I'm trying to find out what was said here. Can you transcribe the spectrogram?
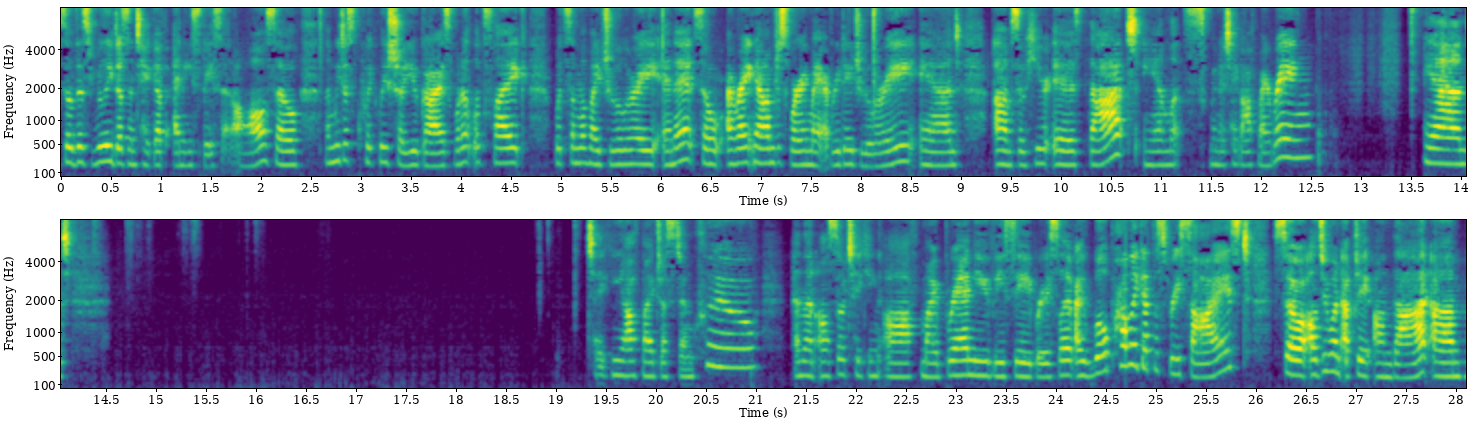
So this really doesn't take up any space at all. So let me just quickly show you guys what it looks like with some of my jewelry in it. So right now I'm just wearing my everyday jewelry. And um, so here is that. And let's, I'm gonna take off my ring. And taking off my Juste un Clou and then also taking off my brand new VCA bracelet. I will probably get this resized, so I'll do an update on that. Um,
